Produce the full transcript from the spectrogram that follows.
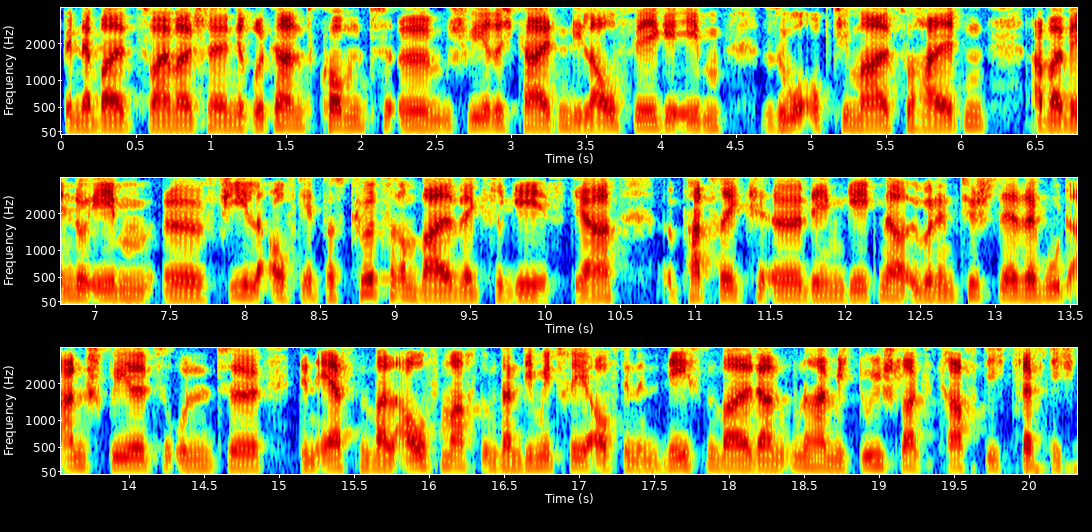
wenn der Ball zweimal schnell in die Rückhand kommt, äh, Schwierigkeiten, die Laufwege eben so optimal zu halten. Aber wenn du eben äh, viel auf die etwas kürzeren Ballwechsel gehst, ja, Patrick äh, den Gegner über den Tisch sehr, sehr gut anspielt und äh, den ersten Ball aufmacht und dann Dimitri auf den nächsten Ball dann unheimlich durchschlags durchschlagskraftig, kräftig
